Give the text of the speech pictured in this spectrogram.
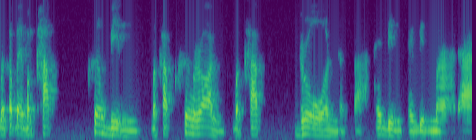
มันก็ไปบังคับเครื่องบิน บังคับเครื่องร่อน บังคับโดรนต่างๆ ให้บินไปบินมาได้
